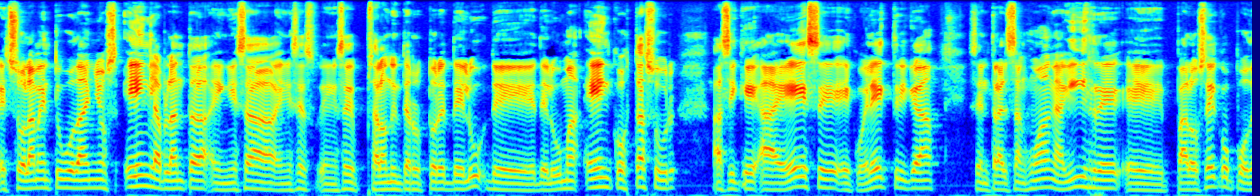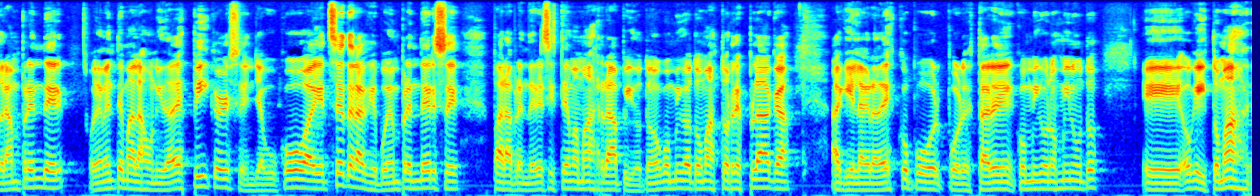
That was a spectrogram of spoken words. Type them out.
eh, solamente hubo daños en la planta, en, esa, en, ese, en ese salón de interruptores de, de, Luma en Costa Sur. Así que AES, Ecoeléctrica, Central San Juan, Aguirre, eh, Palo Seco podrán prender. Obviamente más las unidades speakers en Yabucoa, etcétera, que pueden prenderse para prender el sistema más rápido. Tengo conmigo a Tomás Torres Placa, a quien le agradezco por, por estar eh, conmigo unos minutos. ok, Tomás,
